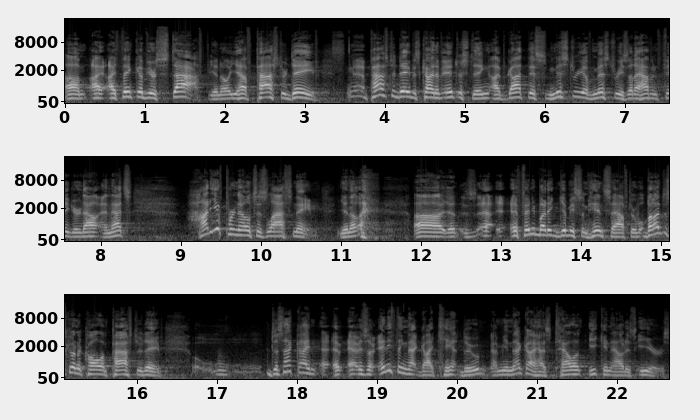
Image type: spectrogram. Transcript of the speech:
Um, I, I, think of your staff. You know, you have Pastor Dave. Pastor Dave is kind of interesting. I've got this mystery of mysteries that I haven't figured out, and that's how do you pronounce his last name? You know, Uh, if anybody can give me some hints after, but I'm just going to call him Pastor Dave. Does that guy, uh, is there anything that guy can't do? I mean, that guy has talent eking out his ears.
